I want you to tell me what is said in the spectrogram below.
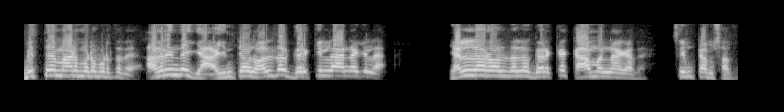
ಬಿತ್ತನೆ ಮಾಡಿ ಮಾಡ್ಬಿಡ್ತದೆ. ಅದರಿಂದ ಯಾ, ಇಂಥವ್ನು ಹೊಲದಲ್ಲಿ ಗರ್ಕಿಲ್ಲ ಅನ್ನೋಗಿಲ್ಲ. ಎಲ್ಲರ ಹೊಲದಲ್ಲೂ ಗರಕ್ಕೆ ಕಾಮನ್ ಆಗದೆ ಸಿಂಪ್ಟಮ್ಸ್ ಅದು.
